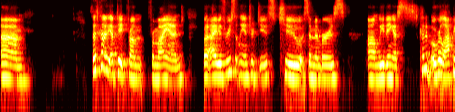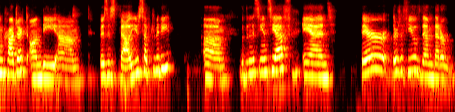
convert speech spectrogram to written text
um, so that's kind of the update from from my end. But I was recently introduced to some members um, leading a kind of overlapping project on the um, business value subcommittee um, within the CNCF. And there, there's a few of them that are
